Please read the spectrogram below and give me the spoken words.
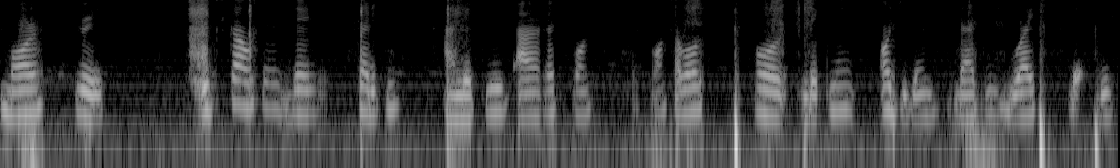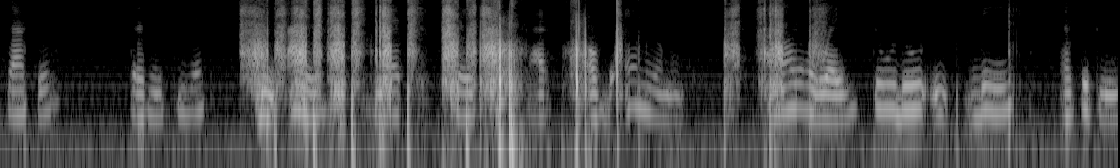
more trees, which causes their scarcity, and the trees are respons- responsible for the clean oxygen. That is why the diseases transmitted in air. Let's take care of the environment. Another way to do it be recycling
